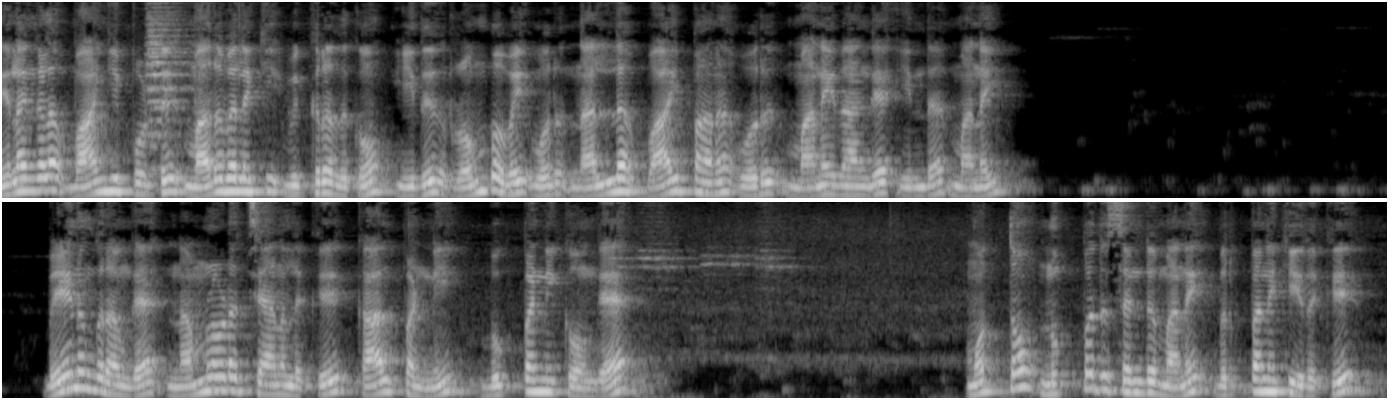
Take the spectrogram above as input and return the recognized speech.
நிலங்களை வாங்கி போட்டு மறுவிலைக்கு விற்கிறதுக்கும் இது ரொம்பவே ஒரு நல்ல வாய்ப்பான ஒரு மனை தாங்க இந்த மனை. வேணுங்கிறவங்க நம்மளோட சேனலுக்கு கால் பண்ணி புக் பண்ணிக்கோங்க. மொத்தம் முப்பது சென்ட் மனை விற்பனைக்கு இருக்குது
